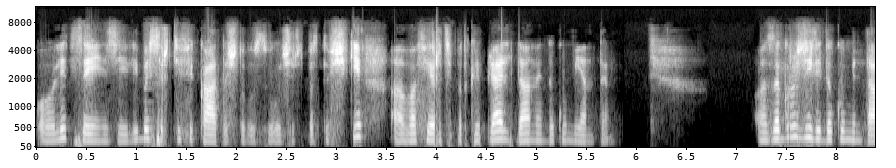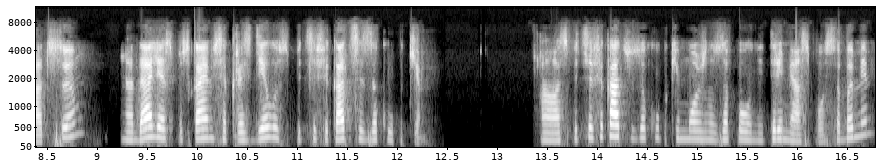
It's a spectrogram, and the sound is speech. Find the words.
э, лицензии, либо сертификаты, чтобы в свою очередь поставщики э, в оферте подкрепляли данные документы. Загрузили документацию. Далее спускаемся к разделу спецификации закупки. Спецификацию закупки можно заполнить тремя способами.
